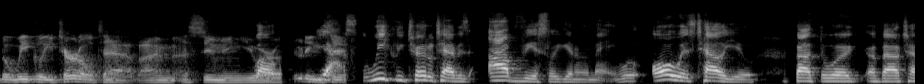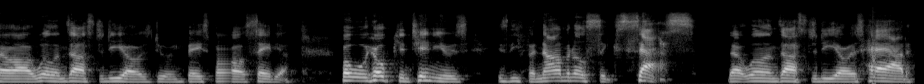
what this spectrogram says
The weekly turtle tab. I'm assuming you well, are alluding yes, to. the weekly turtle tab is obviously going to remain. We'll always tell you about the work about how our Willians Astudillo is doing baseball savior. But what we hope continues is the phenomenal success that Willians Astudillo has had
